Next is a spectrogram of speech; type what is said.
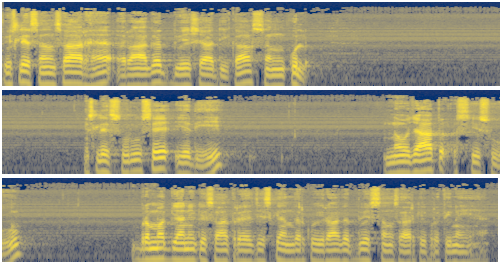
तो इसलिए संसार है राग द्वेषादि का संकुल। इसलिए शुरू से यदि नवजात शिशु ब्रह्मज्ञानी के साथ रहे, जिसके अंदर कोई राग द्वेष संसार के प्रति नहीं है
